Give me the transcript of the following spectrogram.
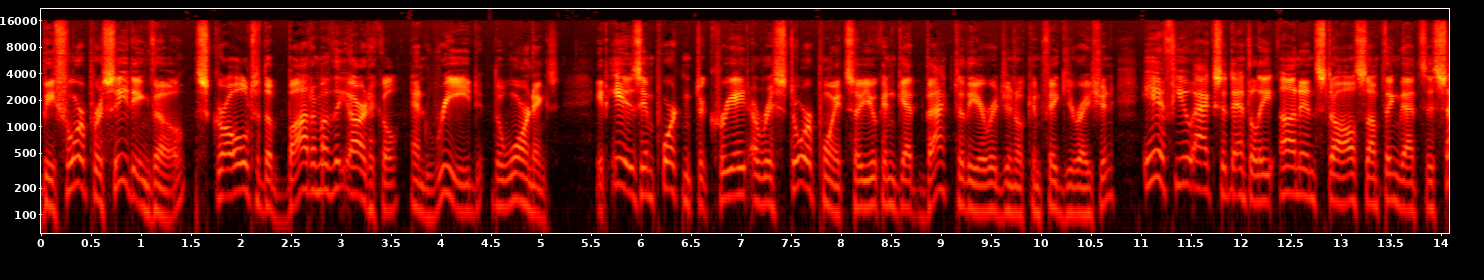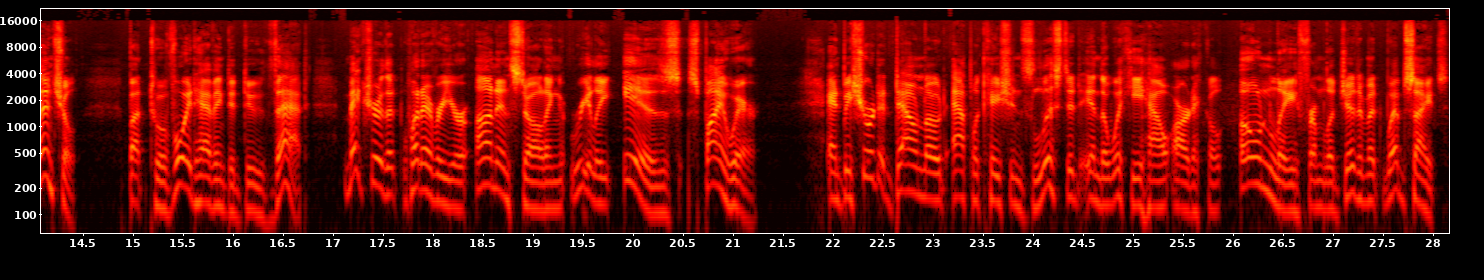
Before proceeding, though, scroll to the bottom of the article and read the warnings. It is important to create a restore point so you can get back to the original configuration if you accidentally uninstall something that's essential. But to avoid having to do that, make sure that whatever you're uninstalling really is spyware. And be sure to download applications listed in the WikiHow article only from legitimate websites,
